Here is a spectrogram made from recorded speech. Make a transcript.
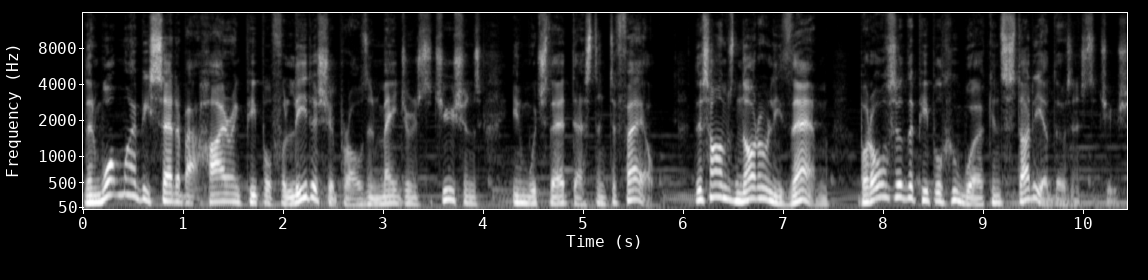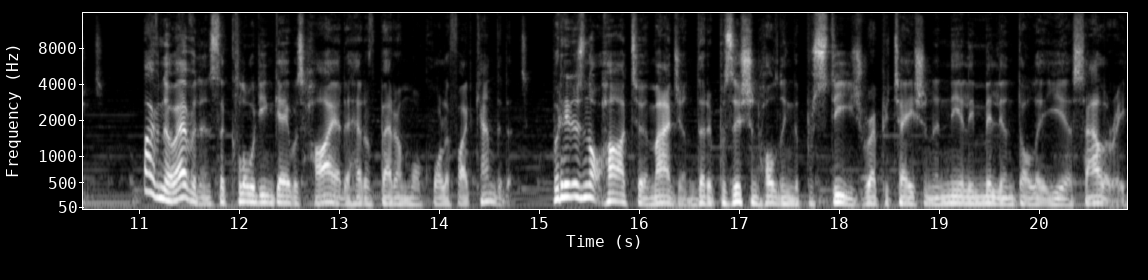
then what might be said about hiring people for leadership roles in major institutions in which they're destined to fail? This harms not only them, but also the people who work and study at those institutions. I have no evidence that Claudine Gay was hired ahead of better, more qualified candidates. But it is not hard to imagine that a position holding the prestige, reputation, and nearly million dollar a year salary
